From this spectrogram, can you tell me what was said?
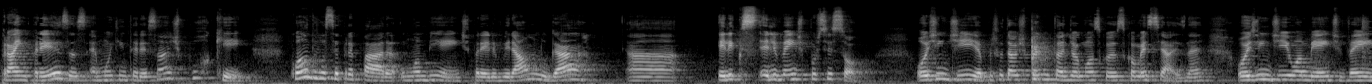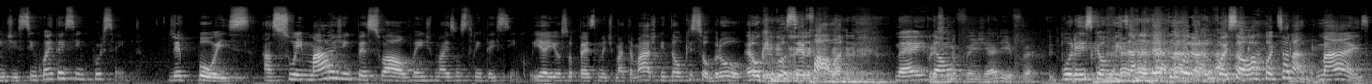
para empresas é muito interessante porque quando você prepara um ambiente para ele virar um lugar, ah, ele, ele vende por si só. Hoje em dia, por isso que eu estava te perguntando de algumas coisas comerciais, né? Hoje em dia o ambiente vende 55%. Depois, a sua imagem pessoal vende mais uns 35. E aí eu sou péssima de matemática, então o que sobrou é o que você fala, né? Então, por isso não foi engenharia, foi Por isso que eu fiz arquitetura, não foi só o ar-condicionado. Mas,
